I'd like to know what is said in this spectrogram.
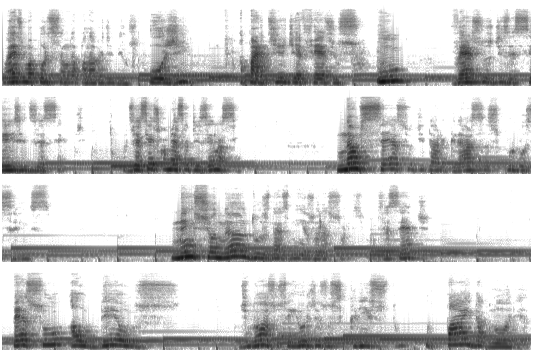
mais uma porção da palavra de Deus. Hoje, a partir de Efésios 1, versos 16 e 17. O 16 começa dizendo assim: Não cesso de dar graças por vocês, mencionando-os nas minhas orações. O 17. Peço ao Deus de nosso Senhor Jesus Cristo, o Pai da glória,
